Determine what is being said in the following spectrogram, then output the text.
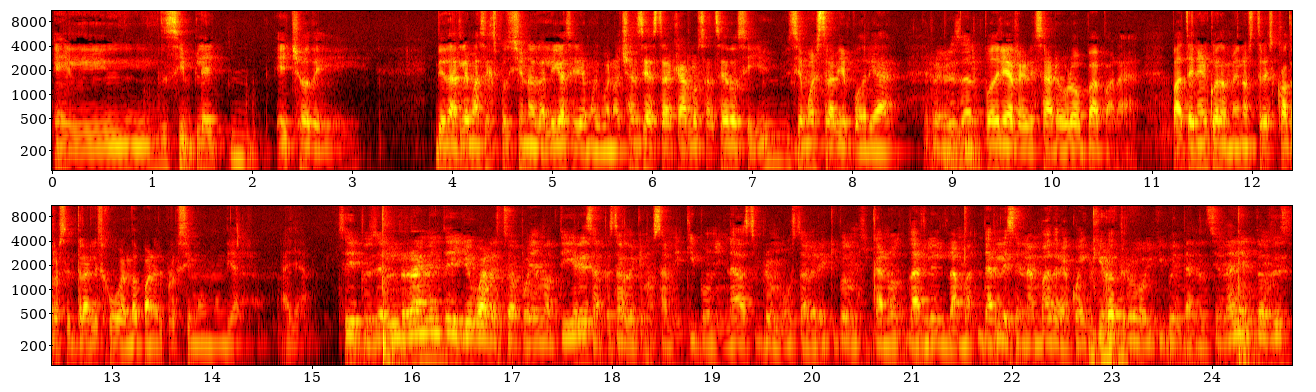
el simple hecho de de darle más exposición a la liga sería muy bueno. Chance hasta Carlos Salcedo, si se muestra bien, podría regresar, podría regresar a Europa para, para tener cuando menos 3-4 centrales jugando para el próximo mundial allá. Sí, pues él, realmente yo igual estoy apoyando a Tigres, a pesar de que no sea mi equipo ni nada, siempre me gusta ver equipos mexicanos darle la, darles en la madre a cualquier otro equipo internacional, entonces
